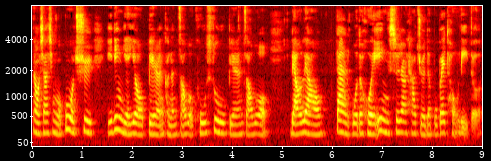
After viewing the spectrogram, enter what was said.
那我相信我过去一定也有别人可能找我哭诉，别人找我聊聊，但我的回应是让他觉得不被同理的。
